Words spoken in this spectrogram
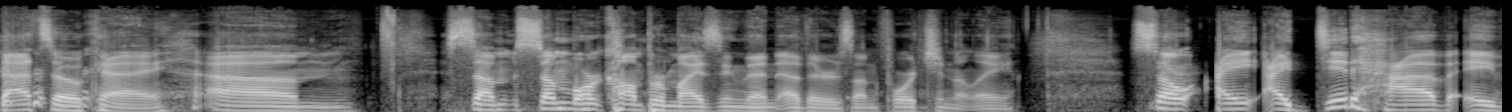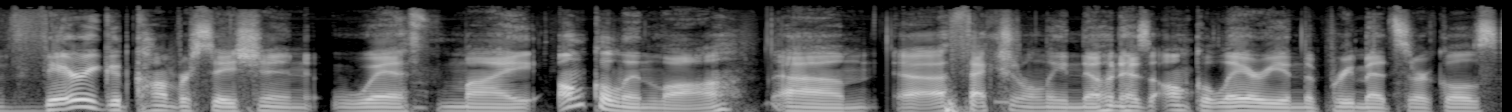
that's okay. Um, some some more compromising than others, unfortunately. So I, I did have a very good conversation with my uncle-in-law, um, uh, affectionately known as Uncle Larry in the pre-med circles,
